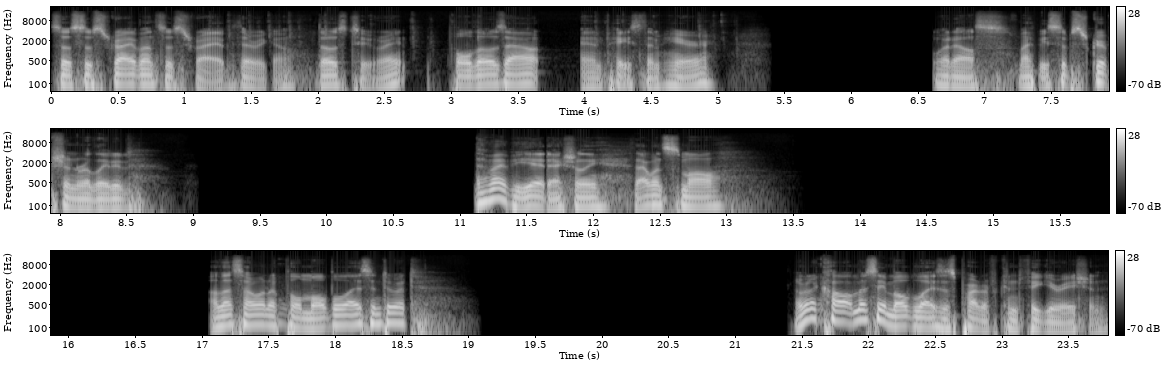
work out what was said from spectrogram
So subscribe, unsubscribe. There we go. Those two, right? Pull those out and paste them here. What else? Might be subscription related. That might be it, actually. That one's small. Unless I want to pull mobilize into it. I'm gonna call. I'm gonna say mobilize as part of configuration.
